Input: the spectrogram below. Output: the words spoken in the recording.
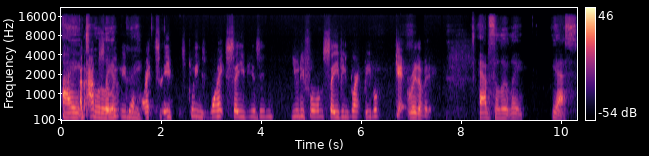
I and totally absolutely agree. not white saviors. Please, white saviors in uniform saving black people, get rid of it. Absolutely. Yes.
